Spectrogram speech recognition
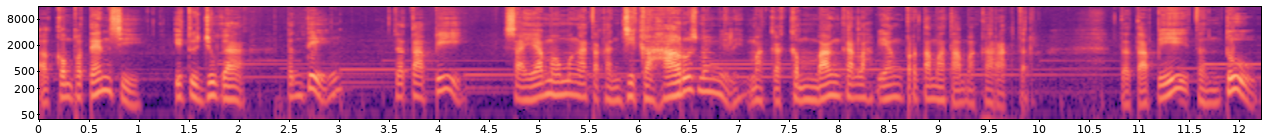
eh, kompetensi itu juga penting, tetapi saya mau mengatakan jika harus memilih maka kembangkanlah yang pertama-tama karakter. Tetapi tentu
